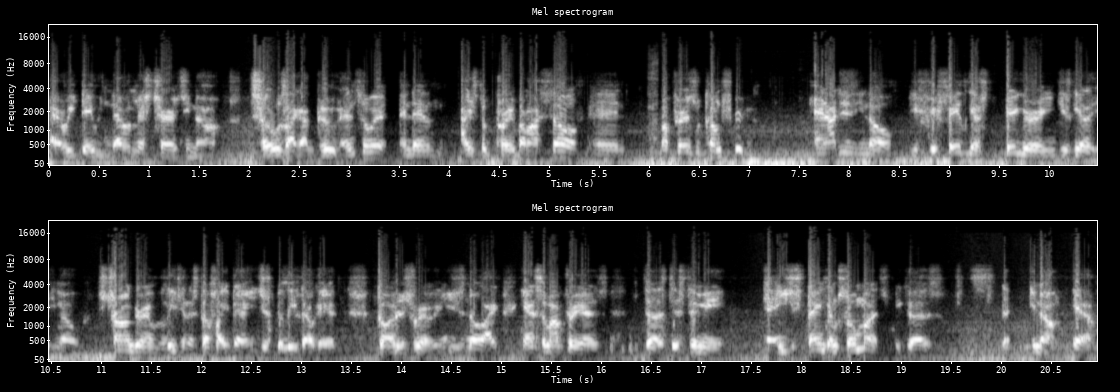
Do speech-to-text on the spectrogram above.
every day. We never missed church, you know. So it was like I grew into it, and then I used to pray by myself, and my prayers would come true and I just, you know, if your faith gets bigger and you just get, you know, stronger in religion and stuff like that, you just believe that, okay, God is real. You just know, like, answer my prayers, does this to me, and you just thank him so much because, you know, yeah.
